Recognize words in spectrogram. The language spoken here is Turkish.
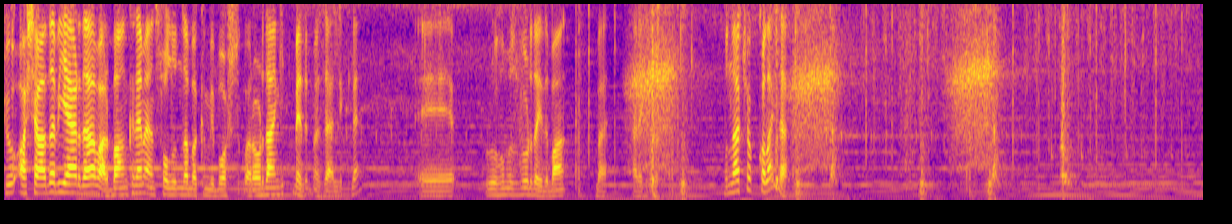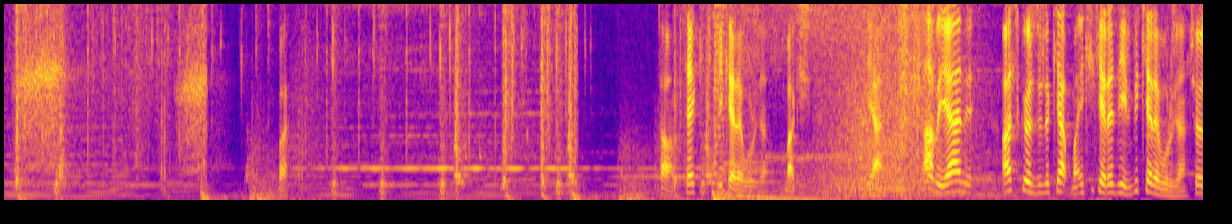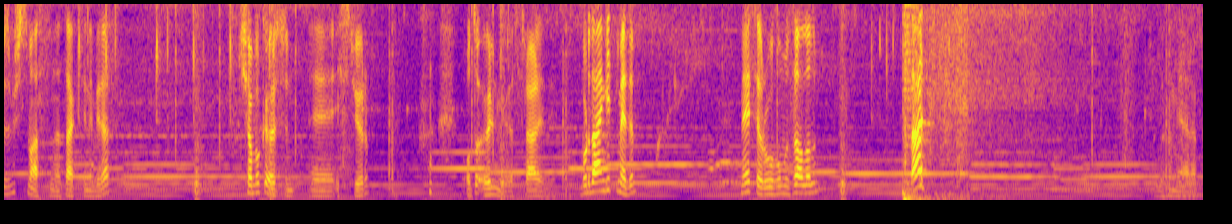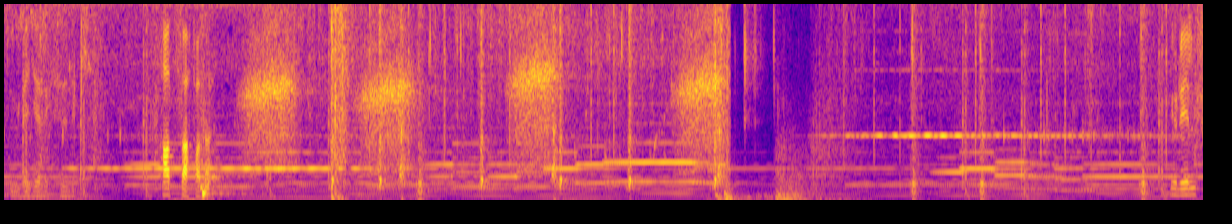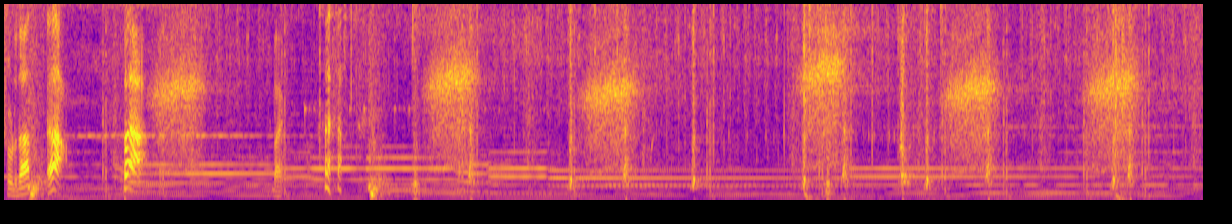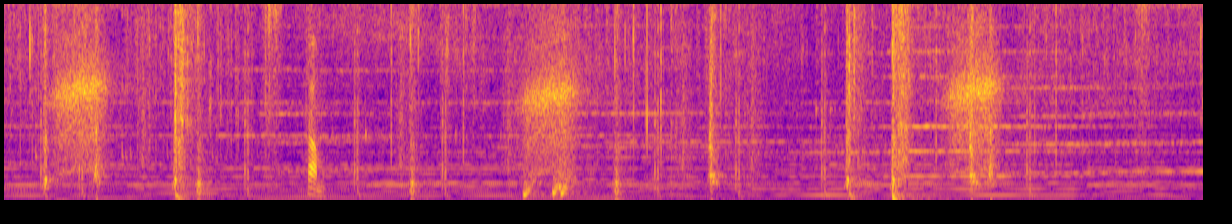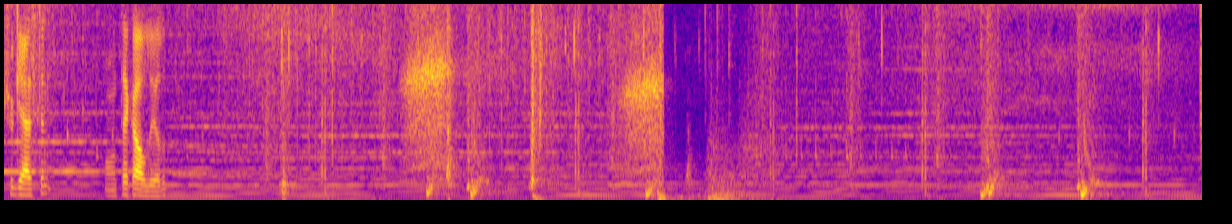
Şu aşağıda bir yer daha var. Bankın hemen solunda bakın bir boşluk var. Oradan gitmedim özellikle. Ee, ruhumuz buradaydı. Bank... Bak hareket et. Bunlar çok kolay da. Bak. Tamam. Tek bir kere vuracağım. Bak işte. Yani. Abi yani aç gözlülük yapma. iki kere değil bir kere vuracaksın. Çözmüştüm aslında taktiğini biraz. Çabuk ölsün e, istiyorum. o da ölmüyor ısrar ediyor. Buradan gitmedim. Neyse ruhumuzu alalım. Lan! Allah'ım yarabbim beceriksizlik. Hat safhada. Yürüyelim şuradan. Ah! Bah! Bak. Tamam. Gelsin. Onu tek avlayalım.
